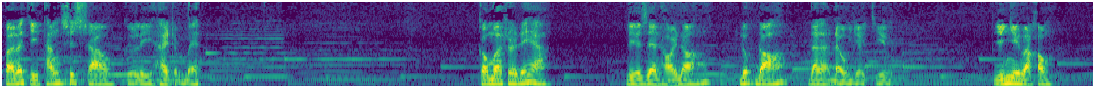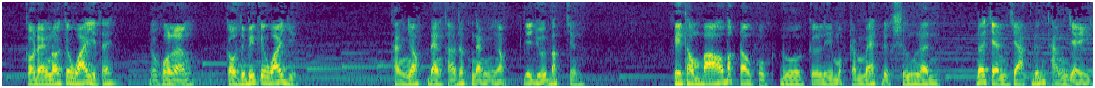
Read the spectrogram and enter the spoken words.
và nó chỉ thắng xích sau cự ly 200m. Cậu mệt rồi đấy à? Liazen hỏi nó, lúc đó đã là đầu giờ chiều. Dĩ nhiên là không. Cậu đang nói cái quái gì thế? Đồ con lợn, cậu thì biết cái quái gì? Thằng nhóc đang thở rất nặng nhọc và duỗi bắp chân. Khi thông báo bắt đầu cuộc đua cự ly 100m được sướng lên, nó chậm chạp đứng thẳng dậy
